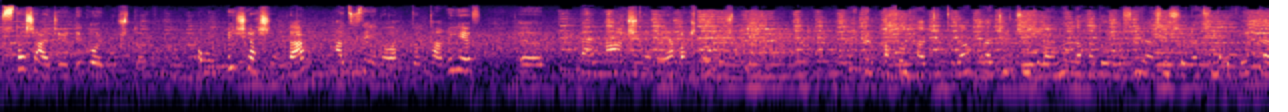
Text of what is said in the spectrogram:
usta şagirdi qoymuşdur. 15 yaşında Hacı Zeynalabdin Tağıyev e, Bənna işləməyə başlamışdır. Bir gün Axund Hacı Turan Hacı üçün Quranı daha doğrusu Yasin surəsini oxuyub.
